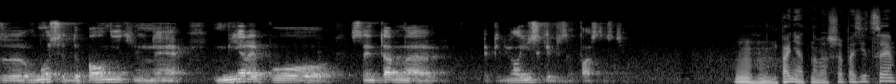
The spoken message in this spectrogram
вносит дополнительные меры по санитарно-эпидемиологической безопасности. Угу, понятна ваша позиция.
